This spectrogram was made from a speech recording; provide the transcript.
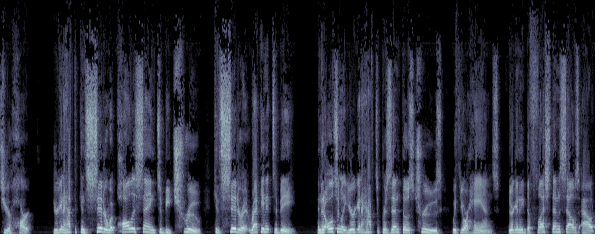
to your heart. You're going to have to consider what Paul is saying to be true. Consider it, reckon it to be. And then ultimately, you're going to have to present those truths with your hands. They're going to need to flesh themselves out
